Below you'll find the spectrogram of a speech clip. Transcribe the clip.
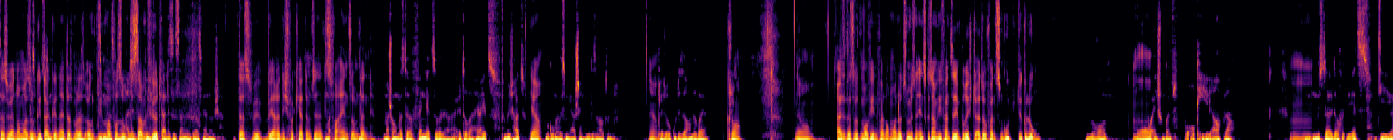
das wäre nochmal so Das ein Gedanke, ne, dass man das Ja, irgendwie mal versucht alles zusammenführt. Alles zusammen, das wäre nur Das wär- wäre nicht verkehrt im Sinne des Ma- Vereins, um dann, Mal schauen, was der Fan jetzt oder der ältere Herr jetzt für mich hat. ja, Mal gucken, was er mir schenkt, wie gesagt. Und ja. gleich auch gute Sachen dabei. Klar. Ja. Also das wird man auf jeden Fall nochmal nutzen müssen. Insgesamt, wie fandst du den Bericht? Also fandst du ihn gut gelungen? Ja, Oh. war eigentlich schon ganz okay, ja, klar. Mhm. Müsste halt auch jetzt die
